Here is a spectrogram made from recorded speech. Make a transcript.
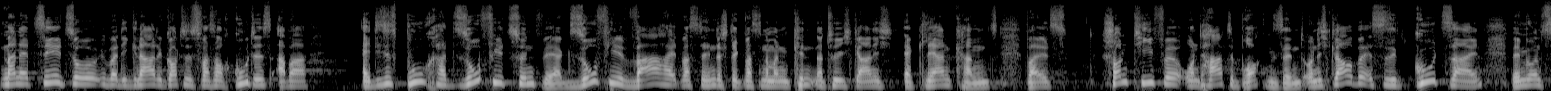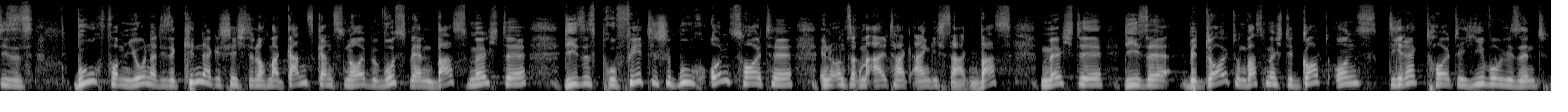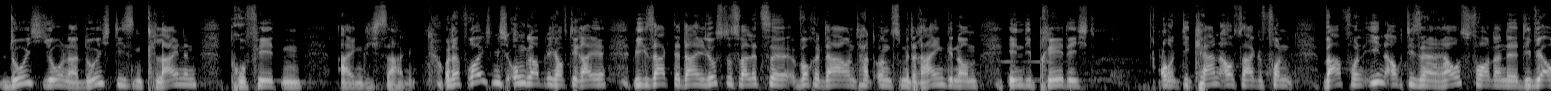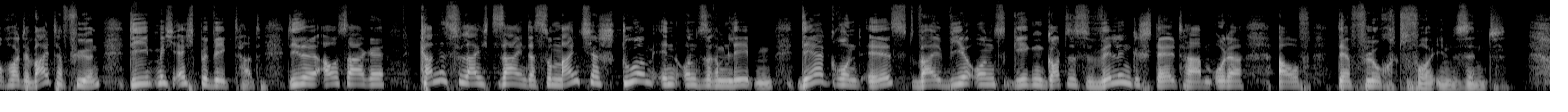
man erzählt so über die Gnade Gottes, was auch gut ist, aber ey, dieses Buch hat so viel Zündwerk, so viel Wahrheit, was dahinter steckt, was man einem Kind natürlich gar nicht erklären kann, weil es schon tiefe und harte Brocken sind. Und ich glaube, es wird gut sein, wenn wir uns dieses Buch vom Jona, diese Kindergeschichte noch mal ganz, ganz neu bewusst werden. Was möchte dieses prophetische Buch uns heute in unserem Alltag eigentlich sagen? Was möchte diese Bedeutung, was möchte Gott uns direkt heute hier, wo wir sind, durch Jona, durch diesen kleinen Propheten eigentlich sagen. Und da freue ich mich unglaublich auf die Reihe. Wie gesagt, der Daniel Justus war letzte Woche da und hat uns mit reingenommen in die Predigt. Und die Kernaussage von, war von ihm auch diese herausfordernde, die wir auch heute weiterführen, die mich echt bewegt hat. Diese Aussage, kann es vielleicht sein, dass so mancher Sturm in unserem Leben der Grund ist, weil wir uns gegen Gottes Willen gestellt haben oder auf der Flucht vor ihm sind?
